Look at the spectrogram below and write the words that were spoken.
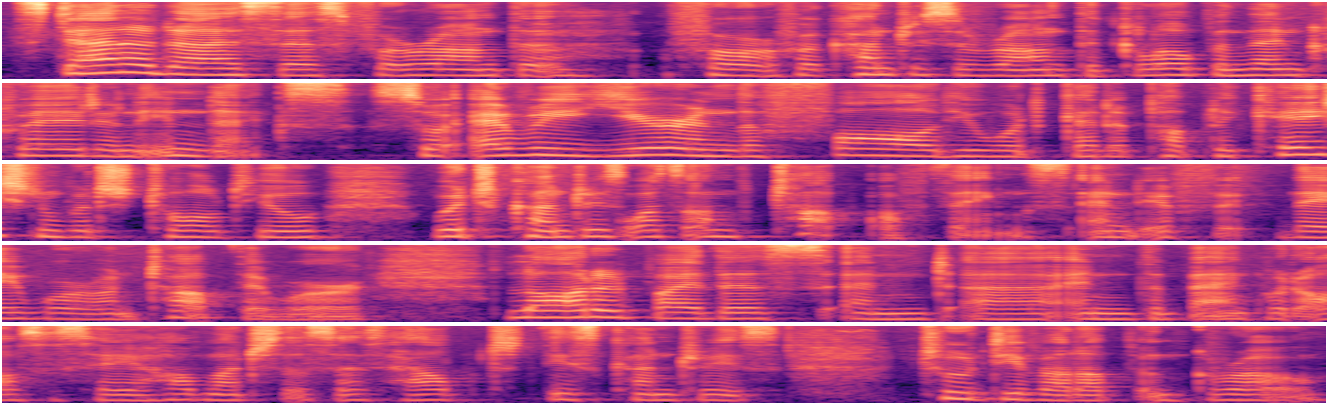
Standardize this for, around the, for, for countries around the globe and then create an index. So every year in the fall, you would get a publication which told you which countries was on top of things. And if they were on top, they were lauded by this and, uh, and the bank would also say how much this has helped these countries to develop and grow.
